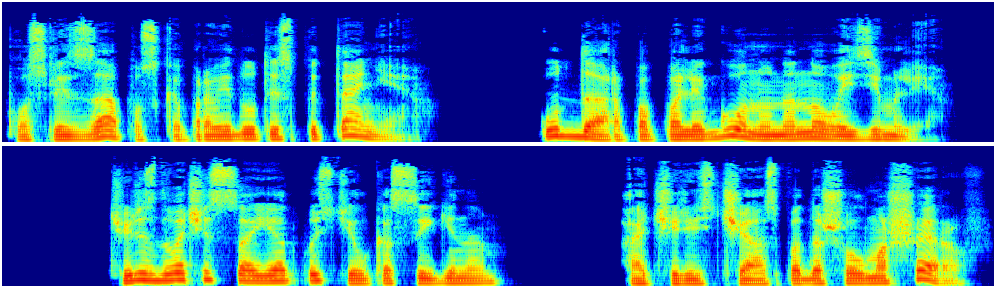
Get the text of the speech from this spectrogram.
После запуска проведут испытания. Удар по полигону на новой земле. Через два часа я отпустил Косыгина, а через час подошел Машеров.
